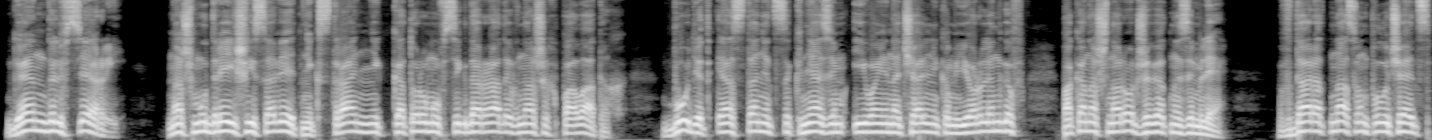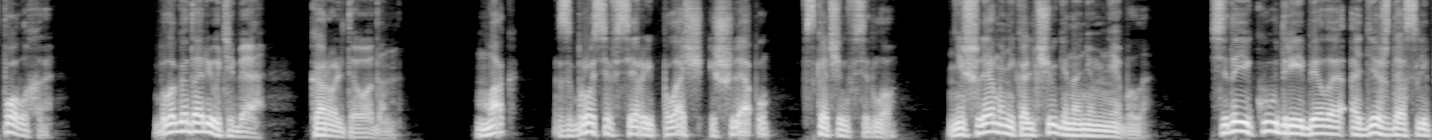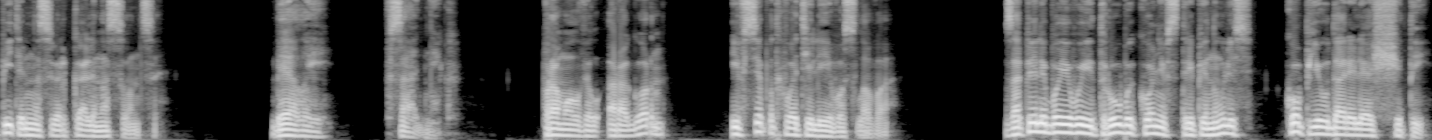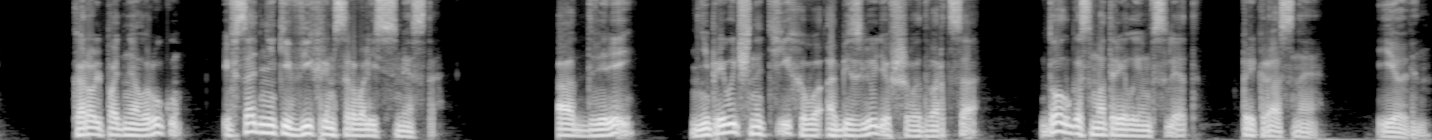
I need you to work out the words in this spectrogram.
Гэндальф Серый, наш мудрейший советник, странник, которому всегда рады в наших палатах, будет и останется князем и военачальником Йорлингов, пока наш народ живет на земле. В дар от нас он получает сполоха. Благодарю тебя, король Теодан. Маг, сбросив серый плащ и шляпу, вскочил в седло. Ни шлема, ни кольчуги на нем не было. Седые кудри и белая одежда ослепительно сверкали на солнце. «Белый всадник», — промолвил Арагорн, и все подхватили его слова. Запели боевые трубы, кони встрепенулись, копья ударили о щиты. Король поднял руку, и всадники вихрем сорвались с места. А от дверей, непривычно тихого, обезлюдевшего дворца, долго смотрела им вслед прекрасная Йовин.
